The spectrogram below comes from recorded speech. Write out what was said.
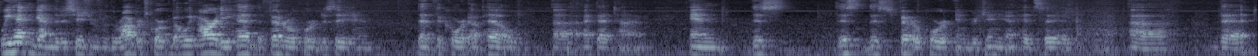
we hadn't gotten the decision from the Roberts Court, but we already had the federal court decision that the court upheld uh, at that time. And this this this federal court in Virginia had said uh, that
